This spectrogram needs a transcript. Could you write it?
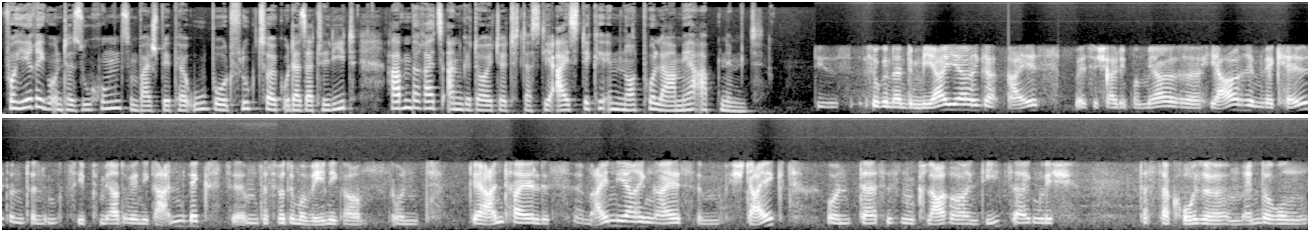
Vorherige Untersuchungen, zum Beispiel per U-Boot, Flugzeug oder Satellit, haben bereits angedeutet, dass die Eisdicke im Nordpolarmeer abnimmt. Dieses sogenannte mehrjährige Eis, weil sich halt über mehrere Jahre hinweg hält und dann im Prinzip mehr oder weniger anwächst, ähm, das wird immer weniger. Und der Anteil des ähm, einjährigen Eis ähm, steigt und das ist ein klarer Indiz eigentlich, dass da große Änderungen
